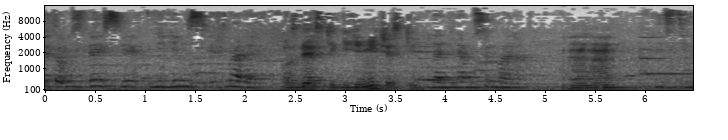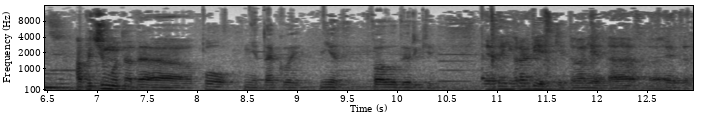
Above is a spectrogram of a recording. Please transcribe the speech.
Это узбекский гигиенический туалет. Узбекский гигиенический. Да, для мусульман. Угу. А почему тогда пол не такой? Нет, в полу дырки. Это европейский туалет, а э, этот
